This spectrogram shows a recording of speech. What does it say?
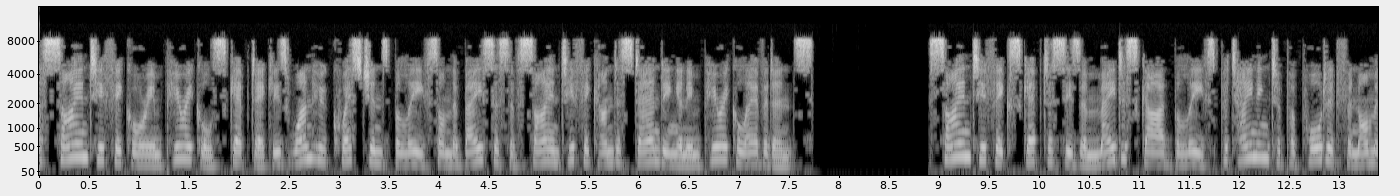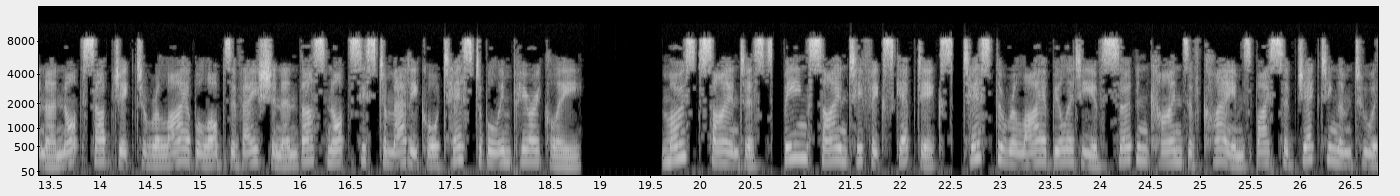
A scientific or empirical skeptic is one who questions beliefs on the basis of scientific understanding and empirical evidence. Scientific skepticism may discard beliefs pertaining to purported phenomena not subject to reliable observation and thus not systematic or testable empirically. Most scientists, being scientific skeptics, test the reliability of certain kinds of claims by subjecting them to a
